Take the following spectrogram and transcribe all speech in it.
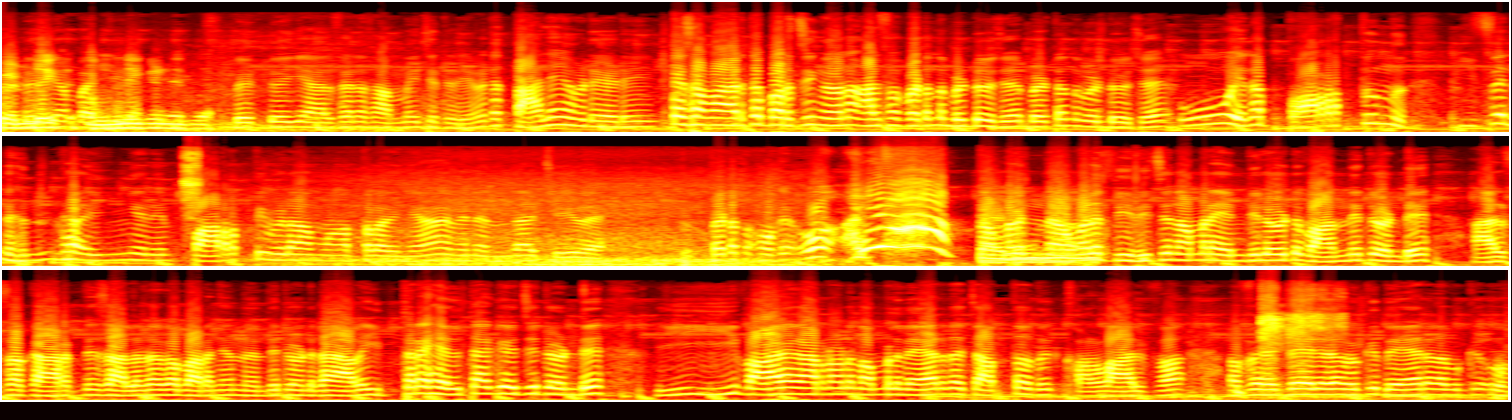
ബെഡ് വെക്കാൻ പറ്റില്ല. ബെഡ് വെക്കി ആൽഫനെ സമ്മതിച്ചിട്ടില്ല. ഇവന്റെ തല എവിടെയാണ് അടുത്ത പറിച്ചിങ് ആണ്. ആൽഫ പെട്ടെന്ന് ബെഡ് വെച്ചേ പെട്ടെന്ന് ബെഡ് വെച്ചേ. ഓ എന്നെ പറത്തുന്നു. ഇവൻ എന്താ ഇങ്ങനെ പറത്തി വിടാൻ മാത്രമേ ഞാൻ ഇവൻ എന്താ ചെയ്തേ? പെട്ടെന്ന് ഓക്കെ ഓ അയ്യോ! നമ്മൾ നമ്മൾ തിരിച്ച് നമ്മുടെ എൻഡിലോട്ട് വന്നിട്ടുണ്ട്? ആൽഫ കറക്റ്റ് സ്ഥലത്തൊക്കെ പറഞ്ഞു നിന്നിട്ടുണ്ട് അവ ഇത്ര ഹെൽത്ത് ആക്കി വെച്ചിട്ടുണ്ട്. ഈ ഈ വാഴ കാരണമാണ് നമ്മൾ നേരത്തെ ചത്തത്. കള്ള ആൽഫ. അപ്പൊ എന്തായാലും നമുക്ക് നേരെ നമുക്ക് ഓ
